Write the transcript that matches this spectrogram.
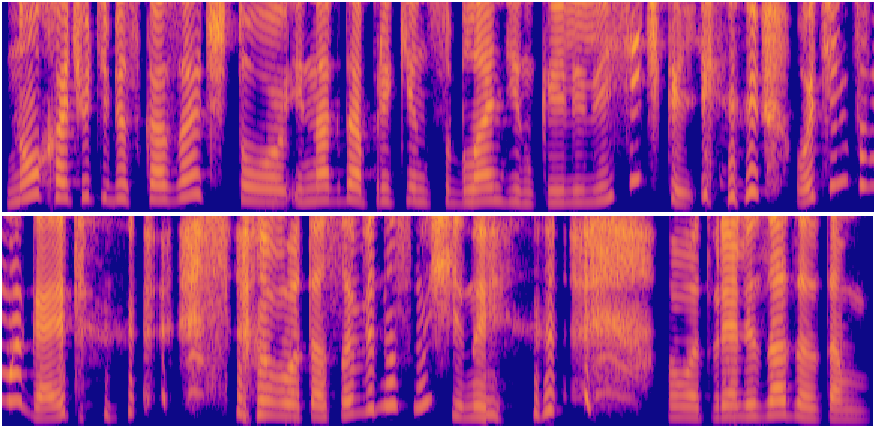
Но хочу тебе сказать, что иногда прикинуться блондинкой или лисичкой очень помогает. Вот, особенно с мужчиной. Вот, в реализацию там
